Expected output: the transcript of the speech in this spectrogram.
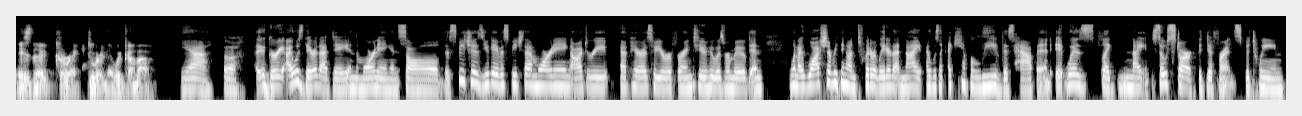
is the correct word that would come up. Yeah. Ugh. I agree. I was there that day in the morning and saw the speeches. You gave a speech that morning, Audrey Perez, who you're referring to, who was removed. And when I watched everything on Twitter later that night, I was like, I can't believe this happened. It was like night so stark the difference between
